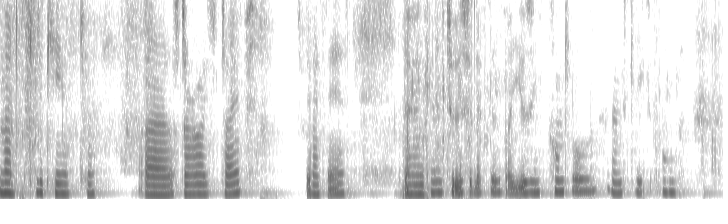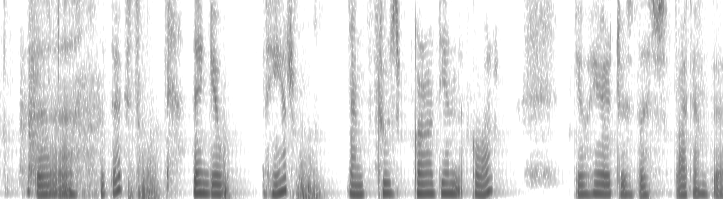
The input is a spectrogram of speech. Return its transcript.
then click here to uh, stylize type be like this then go to selected by using control and click on the, the text. Then go here and choose gradient color. Go here choose this black and the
